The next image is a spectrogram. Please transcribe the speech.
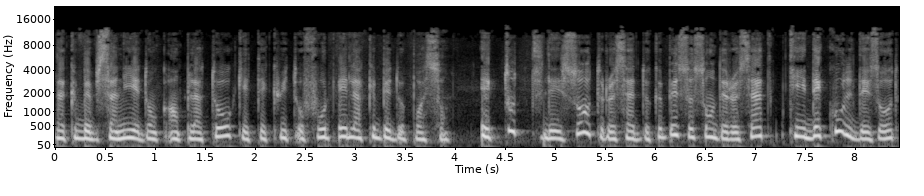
la kebé bsani est donc en plateau, qui était cuite au four, et la kebé de poisson. Et toutes les autres recettes de kebé, ce sont des recettes qui découlent des autres,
